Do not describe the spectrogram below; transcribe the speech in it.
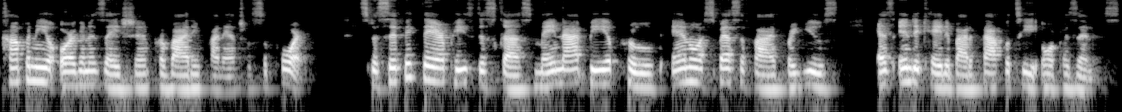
company or organization providing financial support. Specific therapies discussed may not be approved and or specified for use as indicated by the faculty or presenters.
